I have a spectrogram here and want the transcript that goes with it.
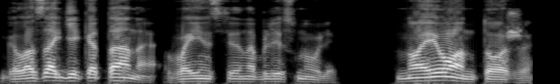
Глаза Гекатана воинственно блеснули. «Но и он тоже».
